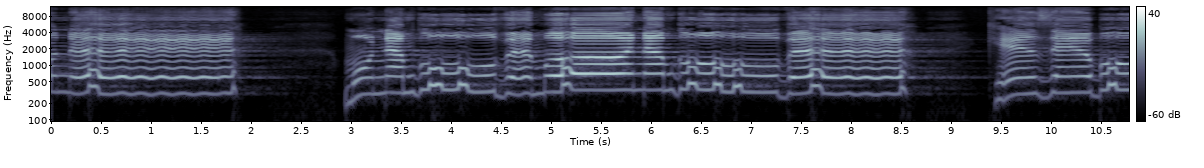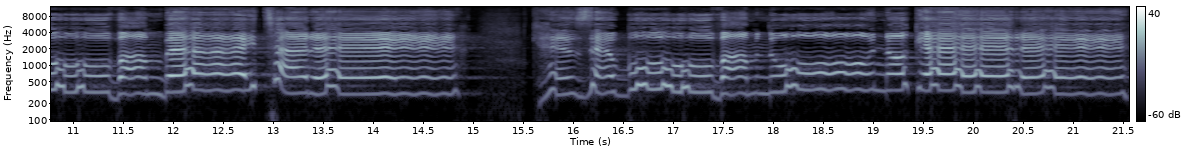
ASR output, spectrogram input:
شوسانه منم گوه منم گوه که زبوبم بیتره که زبوبم نونو گره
